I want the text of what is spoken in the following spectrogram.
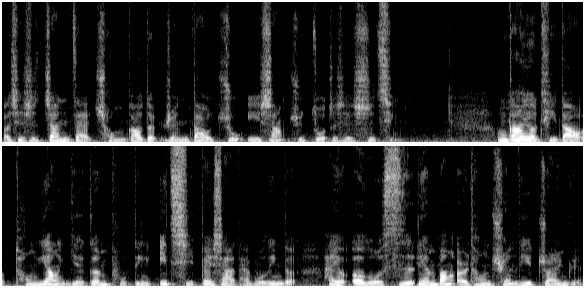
而且是站在崇高的人道主义上去做这些事情。我们刚刚有提到，同样也跟普丁一起被下逮捕令的，还有俄罗斯联邦儿童权利专员，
